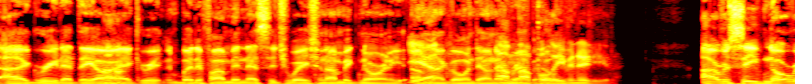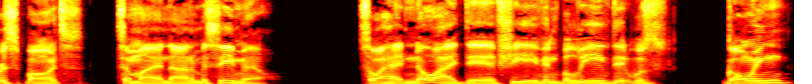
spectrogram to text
I agree that they are Uh-huh. accurate, but if I'm in that situation, I'm ignoring it. I'm not going down that I'm not rabbit hole. believing it either. I received no response to my anonymous email. So I had no idea if she even believed it was going,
